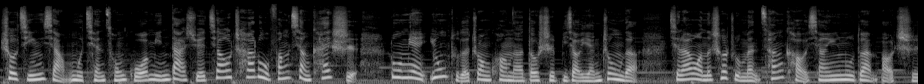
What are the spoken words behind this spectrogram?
受其影响，目前从国民大学交叉路方向开始，路面拥堵的状况呢都是比较严重的，请来往的车主们参考相应路段，保持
